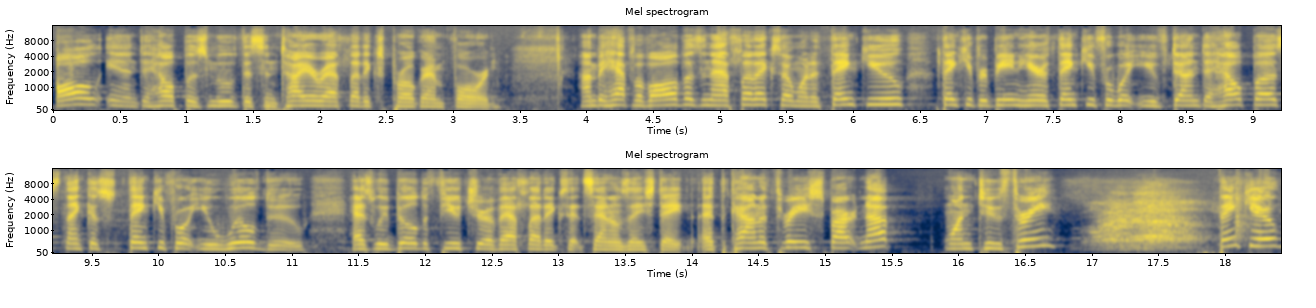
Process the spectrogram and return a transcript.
all in to help us move this entire athletics program forward. On behalf of all of us in athletics, I want to thank you. Thank you for being here. Thank you for what you've done to help us. Thank us. Thank you for what you will do as we build the future of athletics at San Jose State. At the count of three, Spartan up. One, two, three. Spartan up. Thank you.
